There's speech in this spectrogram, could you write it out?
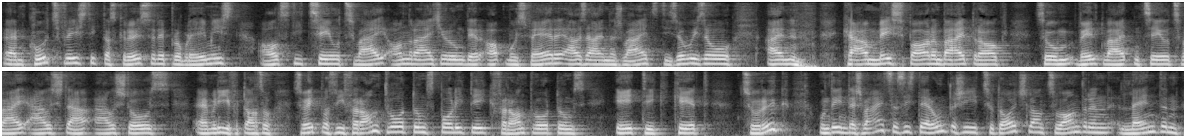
ähm, kurzfristig das größere Problem ist als die CO2-Anreicherung der Atmosphäre aus einer Schweiz, die sowieso einen kaum messbaren Beitrag zum weltweiten CO2-Ausstoß ähm, liefert. Also so etwas wie Verantwortungspolitik, Verantwortungs Ethik kehrt zurück. Und in der Schweiz, das ist der Unterschied zu Deutschland, zu anderen Ländern,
